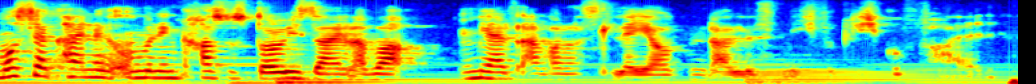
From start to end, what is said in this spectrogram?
muss ja keine unbedingt krasse Story sein, aber mir hat einfach das Layout und alles nicht wirklich gefallen.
